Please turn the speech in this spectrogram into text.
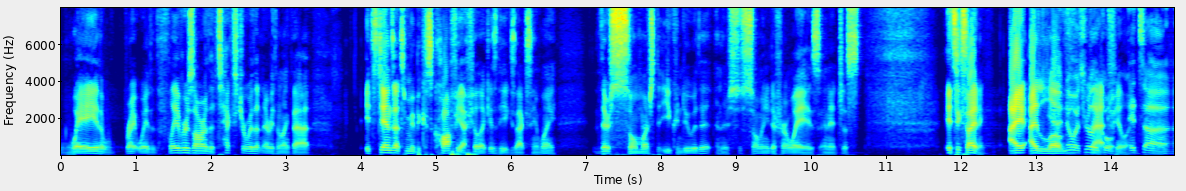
way, the right way that the flavors are, the texture with it, and everything like that. It stands out to me because coffee, I feel like, is the exact same way. There's so much that you can do with it, and there's just so many different ways, and it just, it's exciting. I I Yeah, love. no, it's really that cool. Feeling, it's you know? uh,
